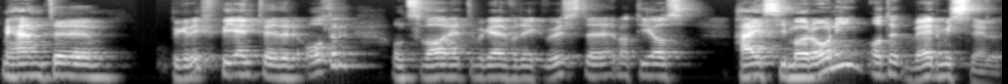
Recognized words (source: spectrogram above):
Wir haben den Begriff bei entweder oder. Und zwar hätten wir gerne von dir gewusst, äh, Matthias, heiße Maroni oder Vermicelle?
